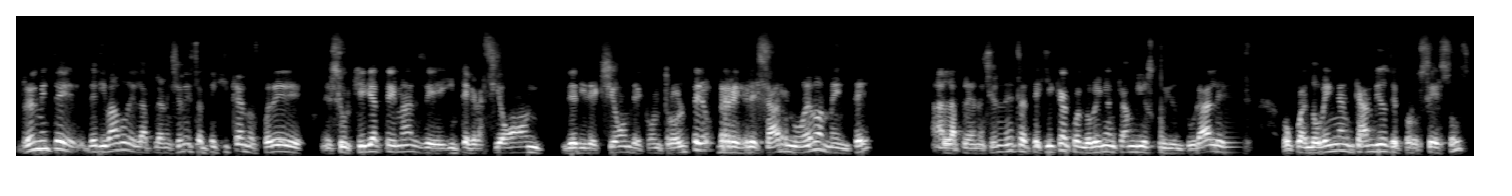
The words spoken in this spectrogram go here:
Realmente, derivado de la planeación estratégica, nos puede surgir ya temas de integración, de dirección, de control, pero regresar nuevamente a la planeación estratégica cuando vengan cambios coyunturales o cuando vengan cambios de procesos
